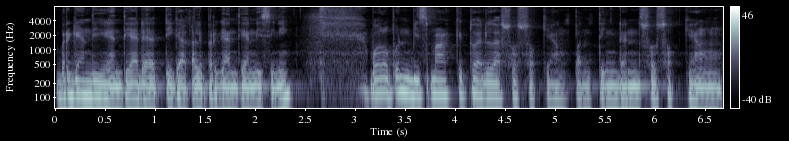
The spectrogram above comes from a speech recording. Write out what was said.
berganti-ganti ada tiga kali pergantian di sini. Walaupun Bismarck itu adalah sosok yang penting dan sosok yang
